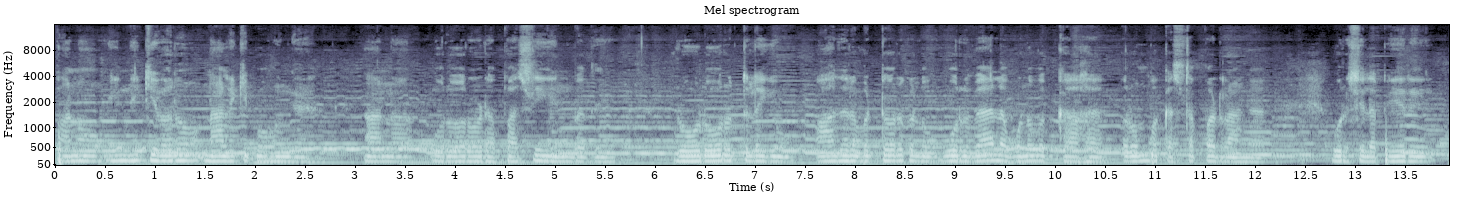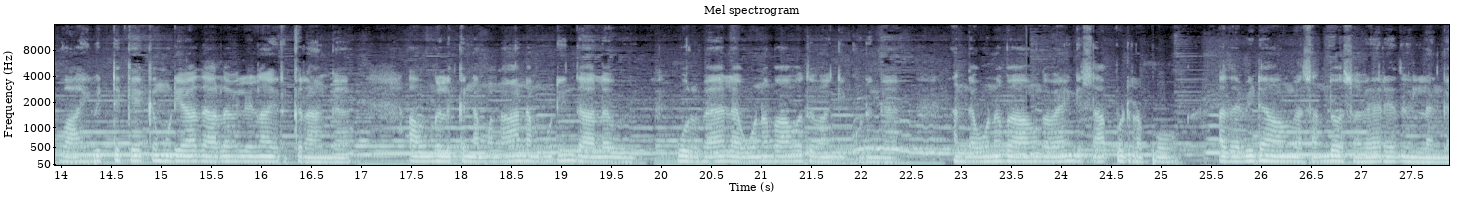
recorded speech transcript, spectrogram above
பணம் இன்னைக்கு வரும் நாளைக்கு போகுங்க. ஆனால் ஒருவரோட பசி என்பது ரோடோரத்துலேயும் ஆதரவற்றவர்களும் ஒரு வேலை உணவுக்காக ரொம்ப கஷ்டப்படுறாங்க. ஒரு சில பேர் வாய் விட்டு கேட்க முடியாத அளவிலலாம் இருக்கிறாங்க. அவங்களுக்கு நம்ம நாட முடிந்த அளவு ஒரு வேளை உணவாவது வாங்கி கொடுங்க. அந்த உணவை அவங்க வாங்கி சாப்பிட்றப்போ அதை விட அவங்க சந்தோஷம் வேறு எதுவும் இல்லைங்க.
